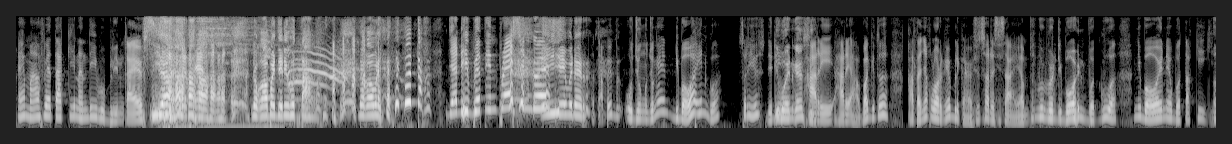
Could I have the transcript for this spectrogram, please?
"Eh maaf ya Taki, nanti ibu beliin KFC." Iya. Nyokapnya jadi hutang. Nyokapnya jadi hutang. Jadi bad impression gue. Iya bener. Tapi ujung-ujungnya dibawain gua. Serius. Jadi Dibawain KFC? hari hari apa gitu katanya keluarganya beli KFC terus ada sisa ayam terus bener dibawain buat gua. Ini bawain ya buat Taki gitu.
